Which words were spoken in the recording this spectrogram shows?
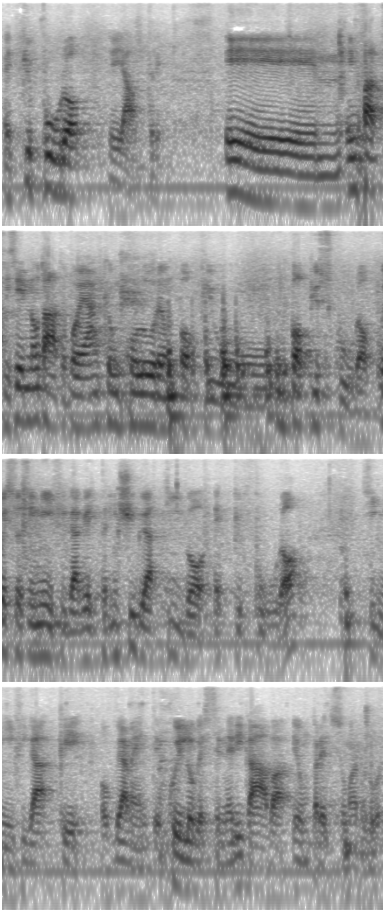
è più puro degli altri. E infatti se notate poi ha anche un colore un po, più, un po' più scuro, questo significa che il principio attivo è più puro, significa che ovviamente quello che se ne ricava è un prezzo maggiore.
